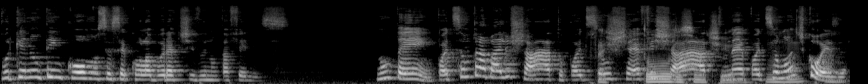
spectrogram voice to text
Porque não tem como você ser colaborativo e não estar tá feliz. Não tem. Pode ser um trabalho chato, pode Faz ser um chefe chato, sentido. né? Pode ser uhum. um monte de coisa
